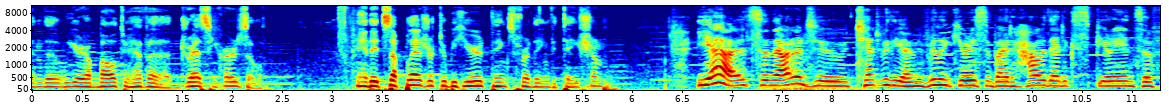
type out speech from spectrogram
and uh, we are about to have a dress rehearsal. And it's a pleasure to be here. Thanks for the invitation. Yeah, it's an honor to chat with you. I'm really curious about how that experience of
